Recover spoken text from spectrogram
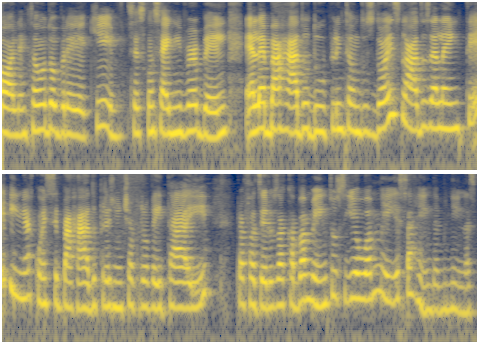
Olha, então eu dobrei aqui, vocês conseguem ver bem. Ela é barrado duplo, então dos dois lados ela é inteirinha com esse barrado pra gente aproveitar aí pra fazer os acabamentos. E eu amei essa renda, meninas.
